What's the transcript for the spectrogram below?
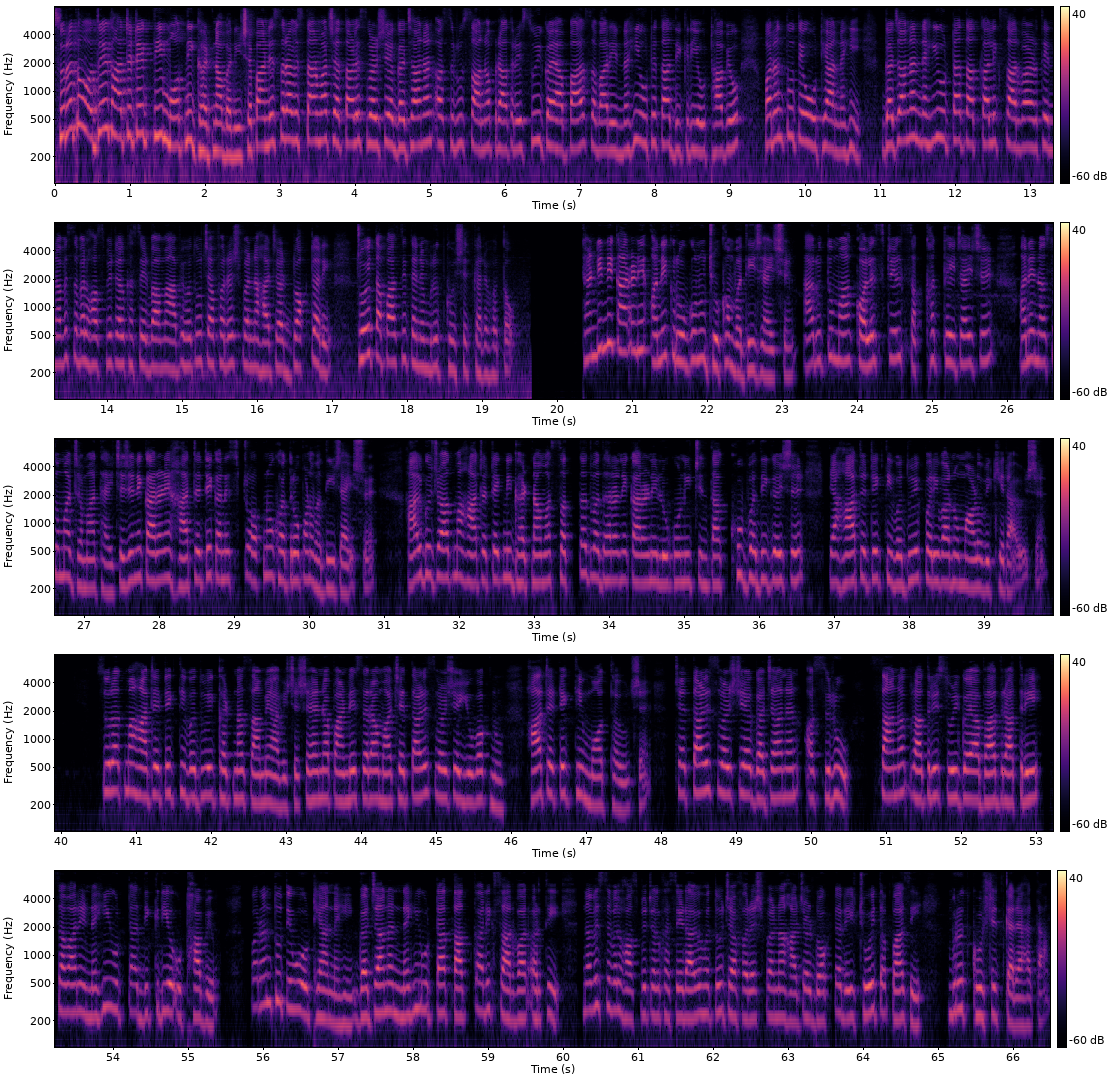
સુરતમાં વધુ એક હાર્ટ એટેકથી મોતની ઘટના બની છે. પાંડેસરા વિસ્તારમાં છેતાલીસ વર્ષીય ગજાનન અસરુ સાનપ રાત્રે સૂઈ ગયા બાદ સવારે નહીં ઉઠતા દીકરીએ ઉઠાવ્યો, પરંતુ તેઓ ઉઠ્યા નહીં. ગજાનન નહીં ઉઠતા તાત્કાલિક સારવાર અર્થે નવી સિવિલ હોસ્પિટલ ખસેડવામાં આવ્યું હતું, જ્યાં ફરજ પરના હાજર ડોક્ટરે જોઈ તપાસી તેને મૃત ઘોષિત કર્યો હતો. ઠંડીને કારણે અનેક રોગોનું જોખમ વધી જાય છે. આ ઋતુમાં કોલેસ્ટ્રોલ સખત થઈ જાય છે અને નસોમાં જમા થાય છે, જેને કારણે હાર્ટ એટેક અને સ્ટ્રોકનો ખતરો પણ વધી જાય છે. હાલ ગુજરાતમાં હાર્ટ એટેકની ઘટનામાં સતત વધારાને કારણે લોકોની ચિંતા ખૂબ વધી ગઈ છે. ત્યાં હાર્ટ એટેકથી વધુ એક પરિવારનો માળો વિખેરાયો છે. સુરતમાં હાર્ટ એટેકથી વધુ એક ઘટના સામે આવી છે. શહેરના પાંડેસરામાં છેતાળીસ વર્ષીય યુવકનું હાર્ટ એટેકથી મોત થયું છે. છેતાળીસ વર્ષીય ગજાનન અસરુ સાનપ રાત્રે સૂઈ ગયા બાદ રાત્રે સવારે નહીં ઉઠતા દીકરીએ ઉઠાવ્યો. પરંતુ તેઓ ઉઠ્યા નહીં. ગજાનન નહીં ઉઠતા તાત્કાલિક સારવાર અર્થે નવી સિવિલ હોસ્પિટલ ખસેડાયો હતો, જ્યાં ફરજ પરના હાજર ડોક્ટરે જોઈ તપાસી મૃત ઘોષિત કર્યા હતા.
